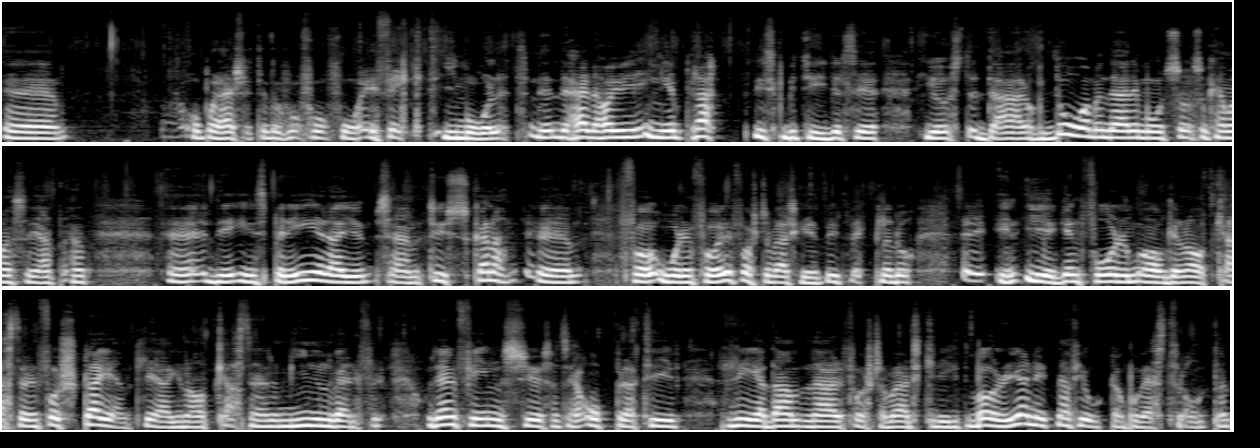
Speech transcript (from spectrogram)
Eh, och på det här sättet få, få, få effekt i målet. Det, det här det har ju ingen praktisk betydelse just där och då men däremot så, så kan man säga att, att eh, det inspirerar ju sen tyskarna eh, för åren före första världskriget att utveckla då eh, en egen form av granatkastare, den första egentliga granatkastaren, Minenwerfer. Och den finns ju så att säga operativ redan när första världskriget börjar 1914 på västfronten.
